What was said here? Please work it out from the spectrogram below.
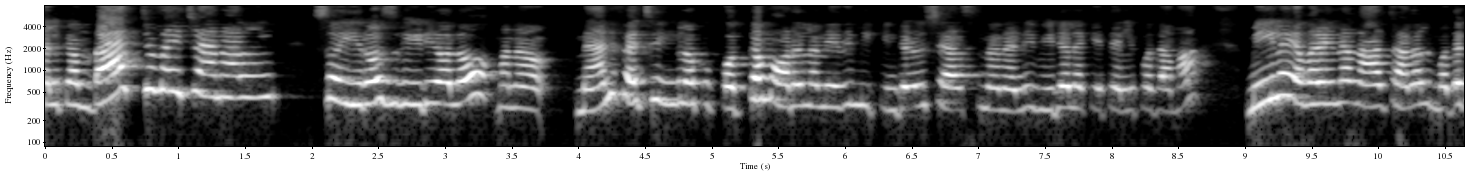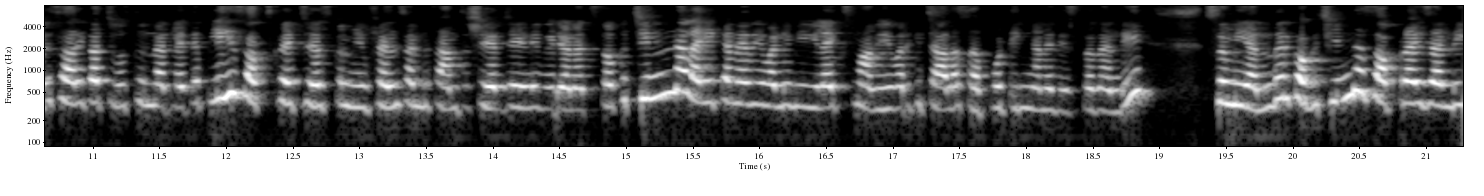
Welcome back to my channel. So ఈ రోజు వీడియోలో మన మ్యానుఫ్యాక్చరింగ్లో ఒక కొత్త మోడల్ అనేది మీకు ఇంట్రడ్యూస్ చేస్తున్నానండి. వీడియోలోకి అయితే వెళ్ళిపోదామా? మీలో ఎవరైనా నా ఛానల్ మొదటిసారిగా చూస్తున్నట్లయితే ప్లీజ్ సబ్స్క్రైబ్ చేసుకుని మీ ఫ్రెండ్స్ అండ్ ఫ్యామిలీతో షేర్ చేయండి. వీడియో నచ్చితే ఒక చిన్న లైక్ అనేది ఇవ్వండి. మీ లైక్స్ మా వ్యూవర్కి చాలా సపోర్టింగ్ అనేది ఇస్తుందండి. సో మీ అందరికి ఒక చిన్న సర్ప్రైజ్ అండి.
